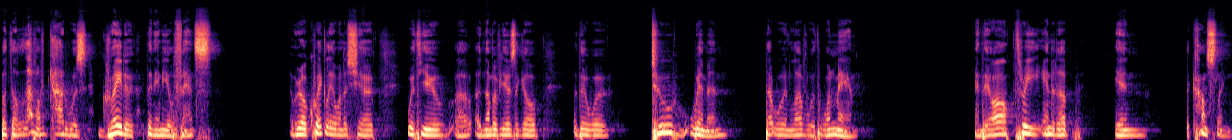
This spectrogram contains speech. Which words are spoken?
but the love of God was greater than any offense. Real quickly, I want to share with you uh, a number of years ago, there were two women that were in love with one man. And they all three ended up in the counseling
